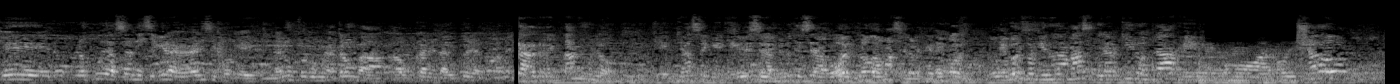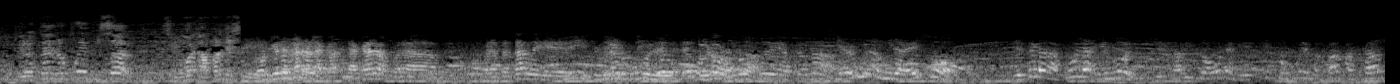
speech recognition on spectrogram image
que no, no pude hacer ni siquiera el análisis porque Lanús fue como una tromba a buscar en la victoria nuevamente. El rectángulo que, que hace que, que ingrese la pelota y sea gol. No da más el arquero. Es gol. Es gol porque nada más el arquero está eh, como arrodillado, pero está, no puede pisar. Sí, bueno, aparte sí. ¿Por qué no para la, ca- la cara para, para tratar de disimular un poco el, el dolor? No puede hacer nada. Si alguna mira eso, le pega la cola y el gol. Les aviso ahora que esto puede va a pasar.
